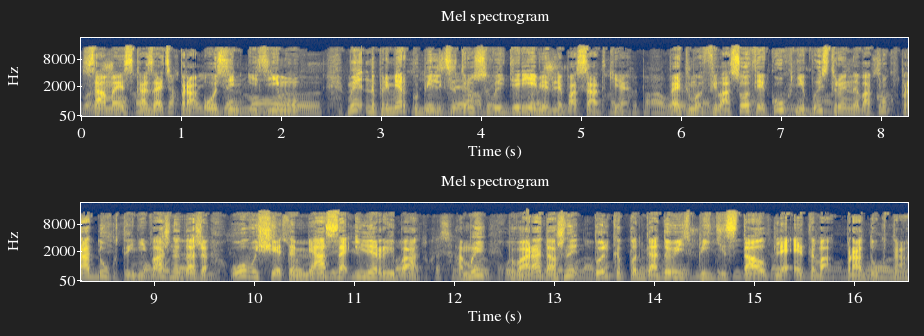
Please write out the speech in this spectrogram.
самое сказать про осень и зиму. Мы, например, купили цитрусовые деревья для посадки. Поэтому философия кухни выстроена вокруг продукты. Неважно даже, овощи это мясо или рыба. А мы, повара, должны только подготовить пьедестал для этого продукта.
